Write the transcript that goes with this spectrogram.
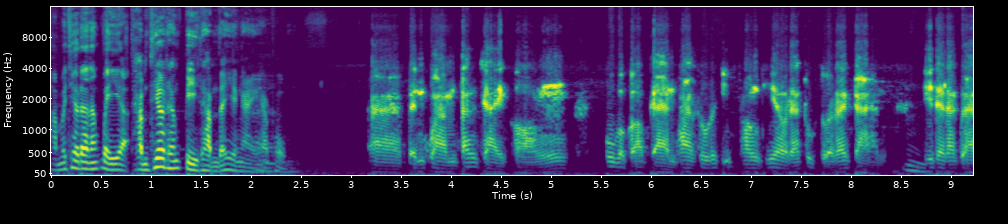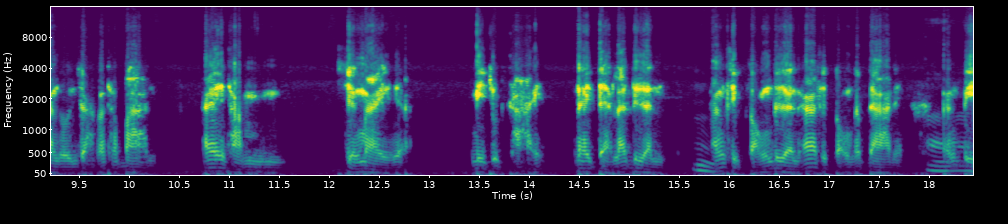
ทำให้เที่ยวได้ทั้งปีอะทำเที่ยวทั้งปีทำได้ยังไงครับเออผมอ่าเป็นความตั้งใจของผู้ประกอบการภาคธุรกิจท่องเที่ยวและทุกตัวราชการอืมที่ได้รับการหนุนจากรัฐบาล ให้ทำเชียงใหม่เนี่ย มีจุดขายในแต่ละเดือนอืมทั้ง 12 เดือน 52 สัปดาห์เนี่ยอ่าทั้งปี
